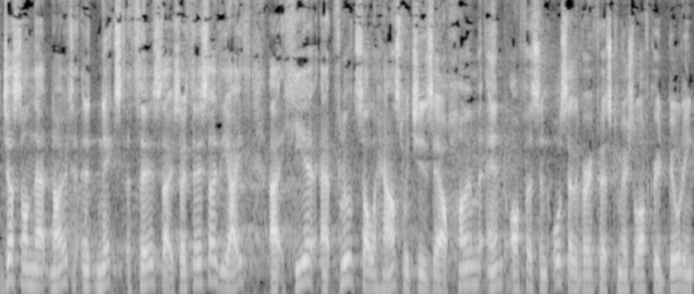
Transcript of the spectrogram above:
just on that note, uh, next Thursday, so Thursday the 8th, uh, here at Fluid Solar House, which is our home and office and also the very first commercial off grid building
